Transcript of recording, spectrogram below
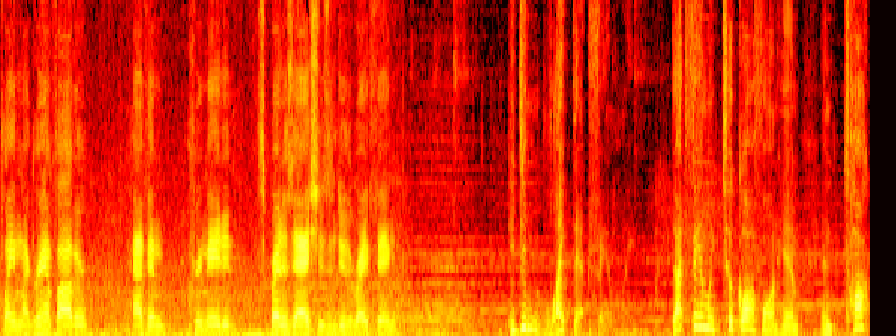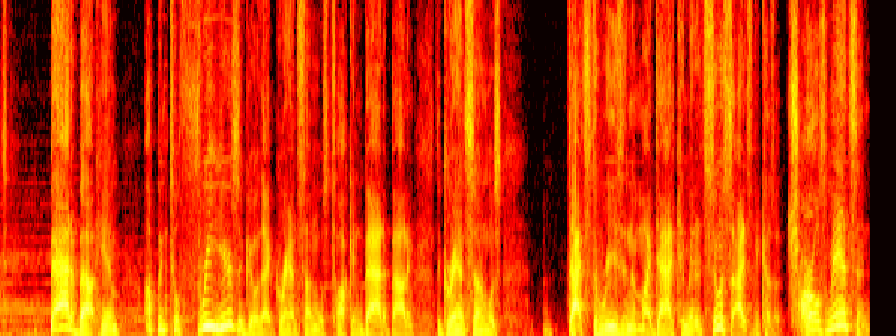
claim my grandfather, have him cremated, spread his ashes, and do the right thing. He didn't like that family. That family took off on him and talked bad about him up until three years ago. That grandson was talking bad about him. The grandson was, that's the reason that my dad committed suicide is because of Charles Manson.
